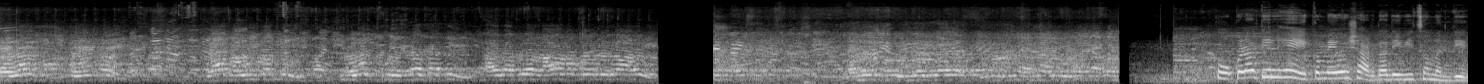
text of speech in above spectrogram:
प्रवास या भाविकांनी प्रवास आज नाव आहे कोकणातील हे एकमेव शारदा देवीचं मंदिर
